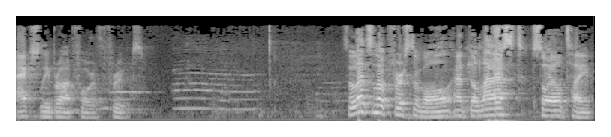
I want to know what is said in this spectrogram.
actually brought forth fruit. So let's look first of all at the last soil type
